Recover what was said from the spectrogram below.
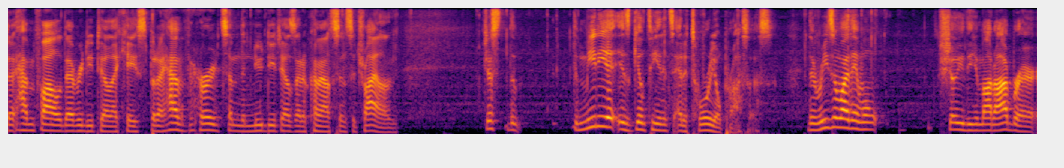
that haven't followed every detail of that case, but I have heard some of the new details that have come out since the trial, and just the the media is guilty in its editorial process. The reason why they won't show you the Ahmaud Aubrey,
